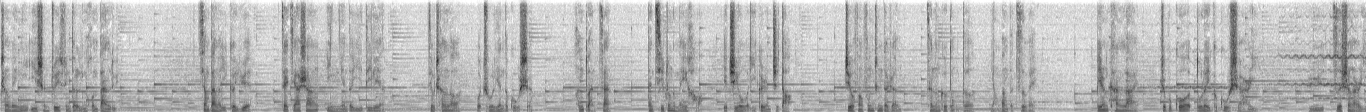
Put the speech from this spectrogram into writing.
成为你一生追寻的灵魂伴侣，相伴了一个月，再加上一年的异地恋，就成了我初恋的故事。很短暂，但其中的美好，也只有我一个人知道。只有放风筝的人，才能够懂得仰望的滋味。别人看来，只不过读了一个故事而已。于自身而言，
